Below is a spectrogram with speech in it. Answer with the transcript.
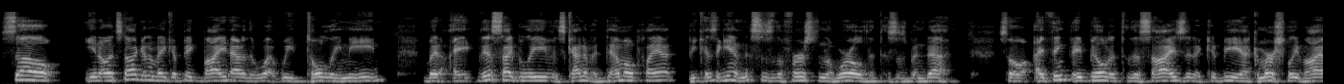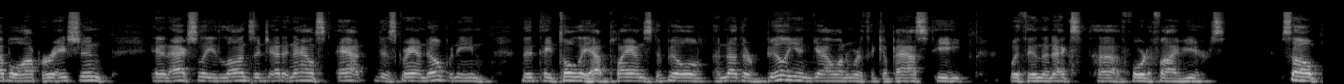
So you know, it's not going to make a big bite out of the, what we totally need. But I, this, I believe, is kind of a demo plant because, again, this is the first in the world that this has been done. So I think they built it to the size that it could be a commercially viable operation. And actually, LanzaJet announced at this grand opening that they totally have plans to build another billion gallon worth of capacity within the next uh, four to five years. So,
